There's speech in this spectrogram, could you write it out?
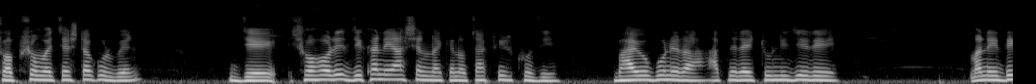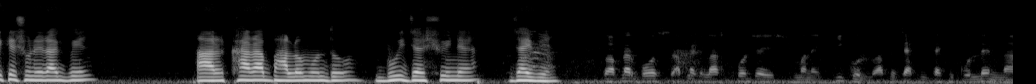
সব সময় চেষ্টা করবেন যে শহরে যেখানে আসেন না কেন চাকরির খোঁজে ভাই ও বোনেরা আপনারা একটু নিজেরে মানে দেখে শুনে রাখবেন। আর খারাপ ভালো মন্দ বুঝা শুই না যাইবেন। তো আপনার বস আপনাকে লাস্ট পর্যায়ে মানে কি করল? আপনি চাকরি টাকরি করলেন না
